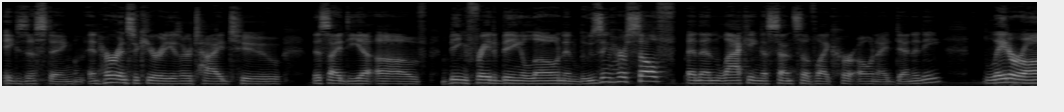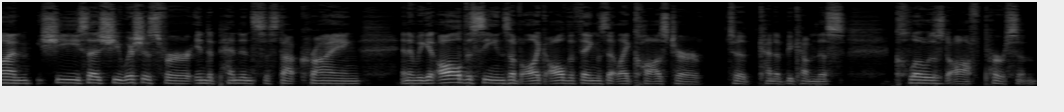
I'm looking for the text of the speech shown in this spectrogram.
existing and her insecurities are tied to this idea of being afraid of being alone and losing herself, and then lacking a sense of like her own identity. Later on she says she wishes for independence to stop crying and then we get all the scenes of like all the things that like caused her to kind of become this closed off person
